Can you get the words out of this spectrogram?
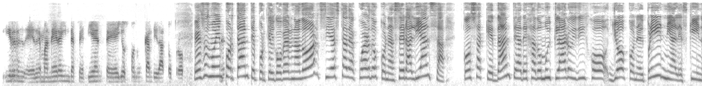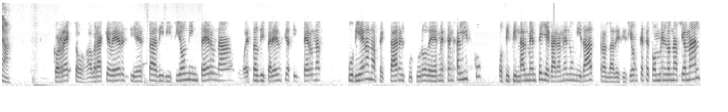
ir eh, de manera independiente ellos con un candidato propio. Eso es muy importante porque el gobernador sí está de acuerdo con hacer alianza, cosa que Dante ha dejado muy claro y dijo yo con el PRI ni a la esquina. Correcto, habrá que ver si esta división interna o estas diferencias internas pudieran afectar el futuro de MC en Jalisco o si finalmente llegarán en unidad tras la decisión que se tome en lo nacional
